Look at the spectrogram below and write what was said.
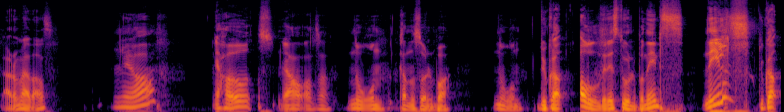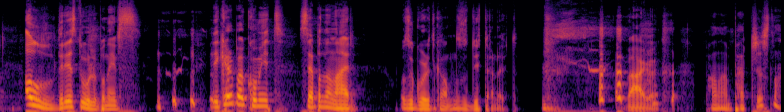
Det er noe med det, altså. Ja. Jeg har jo Ja, altså. Noen kan du stole på. Noen. Du kan aldri stole på Nils. Nils! Du kan aldri stole på Nils. Rikard, bare kom hit. Se på denne her. Og så går du til kanten, og så dytter han deg ut. Hver gang. Han er patches, da.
